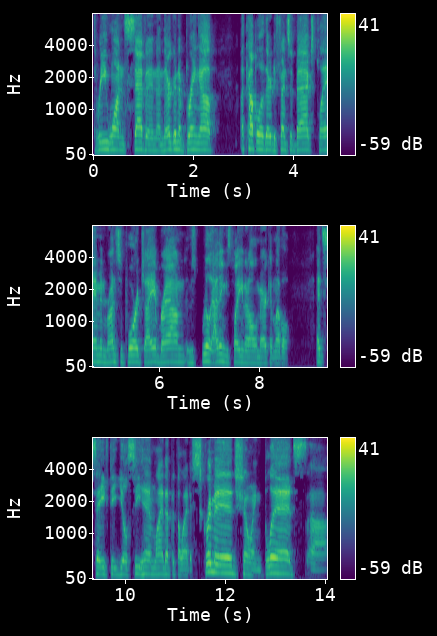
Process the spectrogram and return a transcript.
three one seven, and they're going to bring up a couple of their defensive backs, play him in run support. Ji'Ayir Brown, who's really, I think he's playing at an all American level at safety. You'll see him lined up at the line of scrimmage, showing blitz, uh,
